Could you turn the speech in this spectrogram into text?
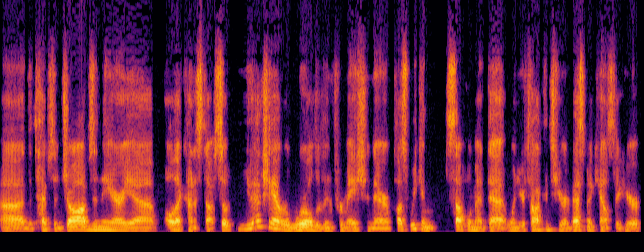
uh, the types of jobs in the area all that kind of stuff so you actually have a world of information there plus we can supplement that when you're talking to your investment counselor here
